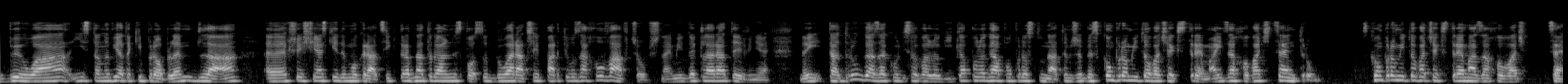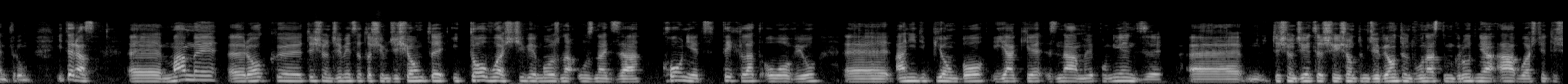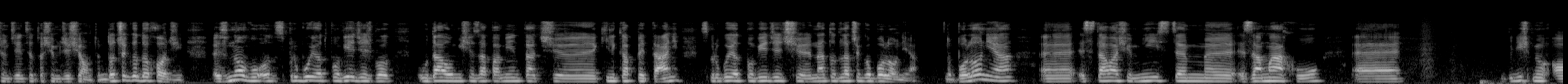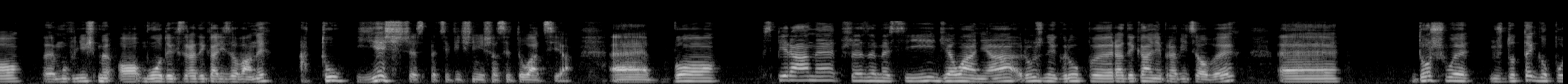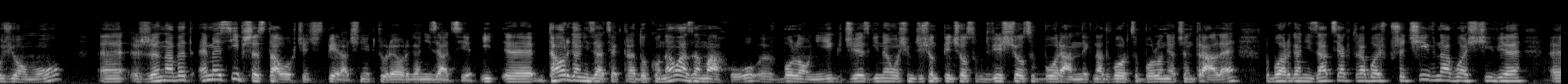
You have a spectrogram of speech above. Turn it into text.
była i stanowiła taki problem dla e, chrześcijańskiej demokracji, która w naturalny sposób była raczej partią zachowawczą, przynajmniej deklaratywnie. No i ta druga zakulisowa logika polegała po prostu na tym, żeby skompromitować ekstrema i zachować centrum. Skompromitować ekstrema, zachować centrum. I teraz e, mamy rok 1980 e, i to właściwie można uznać za koniec tych lat ołowiu e, Ani di Piombo, jakie znamy pomiędzy 1969, 12 grudnia, a właśnie 1980. Do czego dochodzi? Znowu spróbuję odpowiedzieć, bo udało mi się zapamiętać e, kilka pytań. Spróbuję odpowiedzieć na to, dlaczego Bolonia. No Bolonia e, stała się miejscem e, zamachu. Mówiliśmy o, mówiliśmy o młodych zradykalizowanych, a tu jeszcze specyficzniejsza sytuacja, bo wspierane przez MSI działania różnych grup radykalnie prawicowych e, doszły już do tego poziomu, e, że nawet MSI przestało chcieć wspierać niektóre organizacje. I e, ta organizacja, która dokonała zamachu w Bolonii, gdzie zginęło 85 osób, 200 osób było rannych na dworcu Bolonia Centrale, to była organizacja, która była już przeciwna właściwie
